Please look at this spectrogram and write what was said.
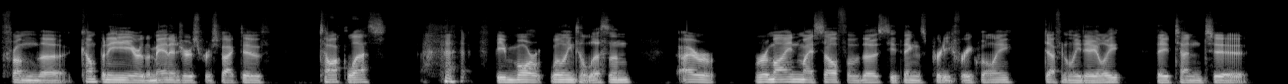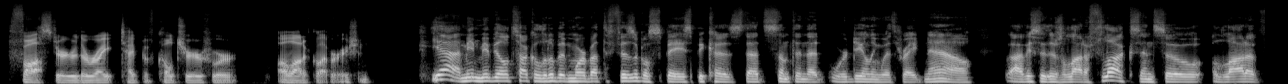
from the company or the manager's perspective, talk less, be more willing to listen. I r- remind myself of those two things pretty frequently, definitely daily. They tend to foster the right type of culture for a lot of collaboration. Yeah, I mean, maybe I'll talk a little bit more about the physical space because that's something that we're dealing with right now obviously there's a lot of flux. And so a lot of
